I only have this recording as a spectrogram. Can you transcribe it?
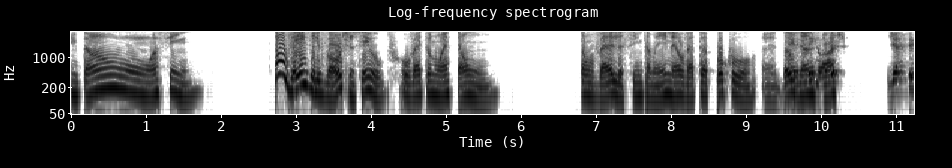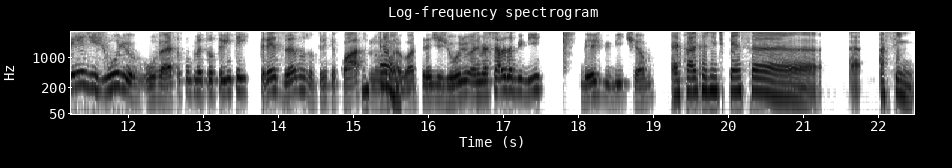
Então, assim. Talvez ele volte, não sei. O, o Vettel não é tão. tão velho assim também, né? O Vettel é pouco. É, dois é, anos, eu acho. Dia 3 de julho, o Vettel completou 33 anos, ou 34, então, não lembro agora. 3 de julho, aniversário da Bibi. Beijo, Bibi, te amo. É claro que a gente pensa. Assim,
